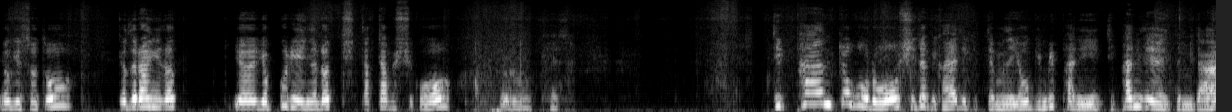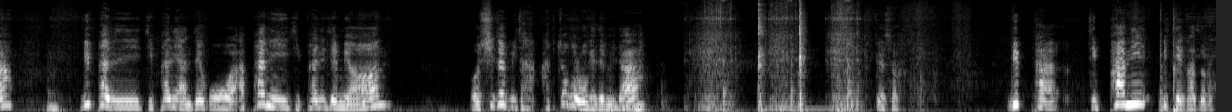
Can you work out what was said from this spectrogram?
여기서도 겨드랑이 넛 여- 옆구리에 있는 넛이 딱 잡으시고 요렇게 해서 뒷판 쪽으로 시접이 가야 되기 때문에 여기 밑판이 뒷판이 되어야 됩니다. 밑판이 뒷판이 안 되고 앞판이 뒷판이 되면 어, 시접이 다 앞쪽으로 오게 됩니다. 그래서 밑판, 뒷판이 밑에 가도록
